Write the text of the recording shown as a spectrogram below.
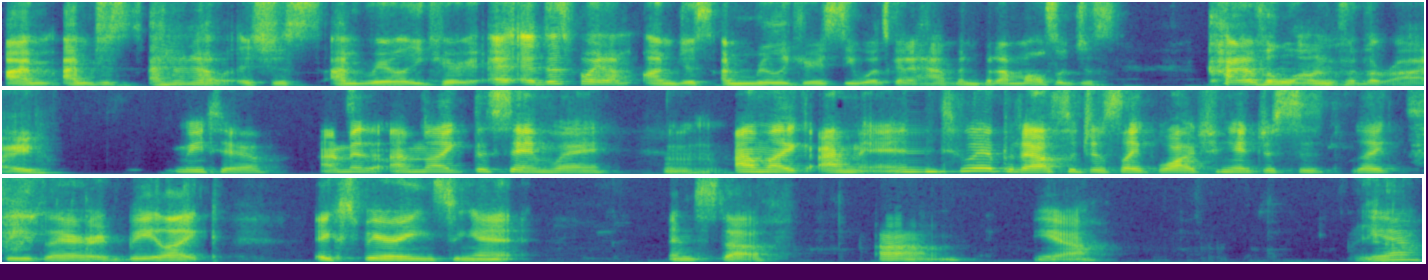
I'm I'm just I don't know. It's just I'm really curious. At, at this point, I'm I'm just I'm really curious to see what's gonna happen. But I'm also just kind of along for the ride. Me too. I'm in, I'm like the same way. Mhm. I'm like I'm into it, but I also just like watching it just to like be there and be like experiencing it and stuff. Um, yeah. Yeah.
